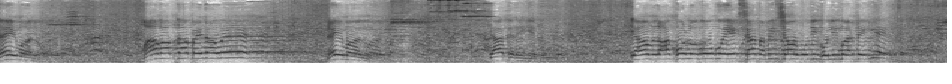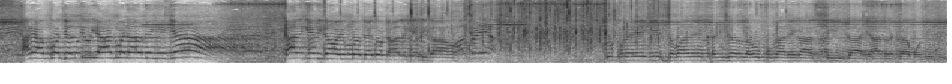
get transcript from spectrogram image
नहीं मालूम। माँ बाप कहाँ पैदा हुए? नहीं मालूम। क्या करेंगे तुम लोग? क्या हम लाखों लोगों को एक साथ अमित शाह और मोदी गोली मार देंगे? अरे हमको जलती हुई आग में डाल देंगे क्या? डाल के दिखाओ हिम्मत है तो डाल के दिखाओ। चुप रहेगी जबाने खंजर लहू पुकारेगा आस्तीन का याद रखना मोदी जी।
